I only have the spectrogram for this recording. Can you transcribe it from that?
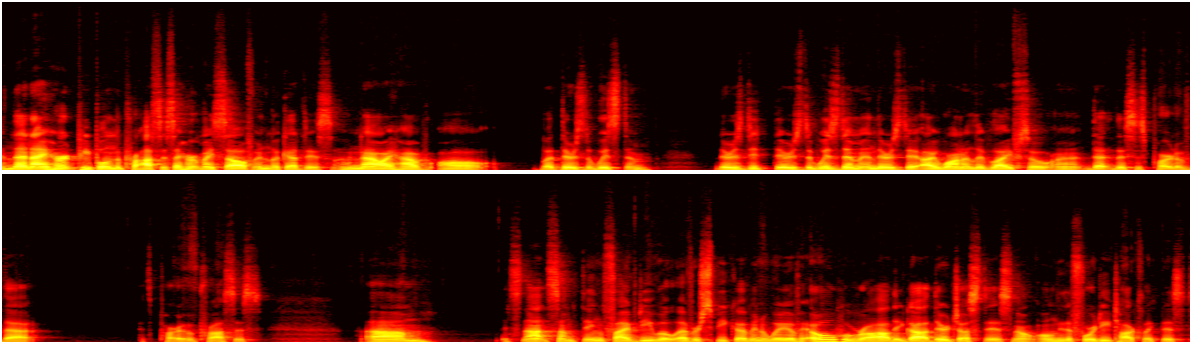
And then I hurt people in the process. I hurt myself, and look at this. And now I have all, but there's the wisdom there's the there's the wisdom and there's the I want to live life. So uh, that this is part of that. It's part of a process. Um, it's not something 5D will ever speak of in a way of oh hurrah they got their justice. No, only the 4D talks like this,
